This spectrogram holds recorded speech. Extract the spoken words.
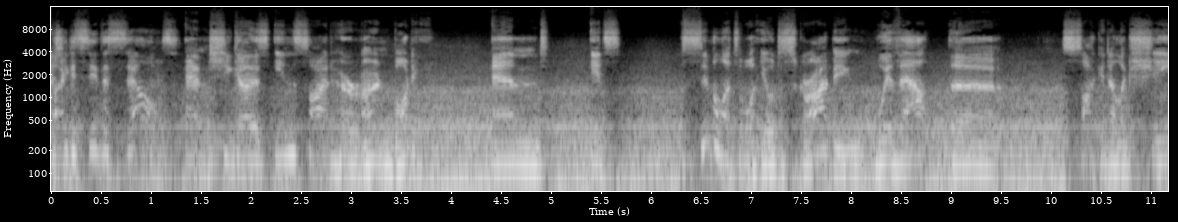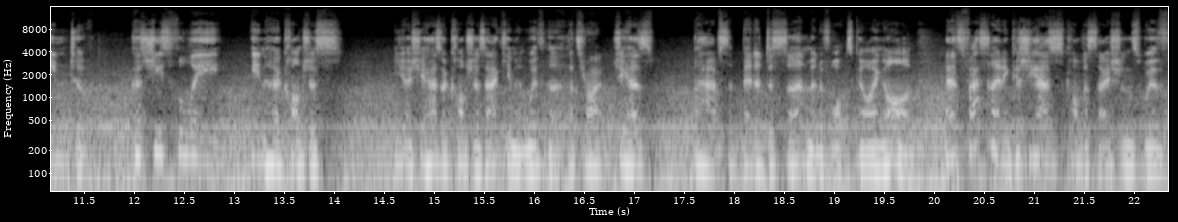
Like- she could see the cells. and she goes inside her own body and it's similar to what you're describing without the psychedelic sheen to it. Because she's fully in her conscious, you know, she has a conscious acumen with her. That's right. She has perhaps a better discernment of what's going on. And it's fascinating because she has conversations with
